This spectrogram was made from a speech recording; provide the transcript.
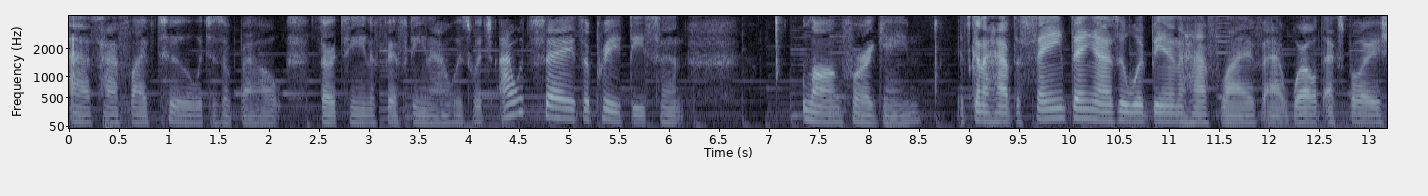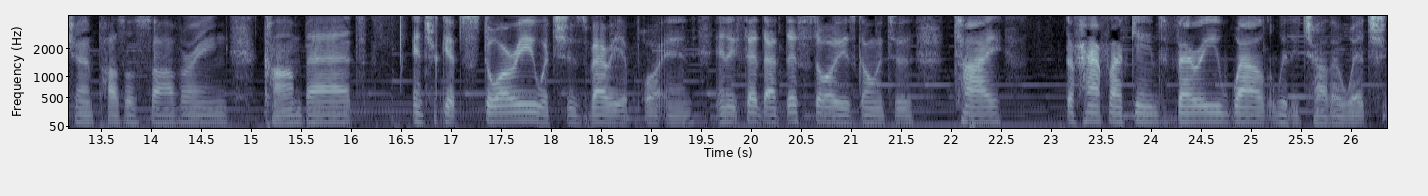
as Half-Life 2, which is about 13 to 15 hours, which I would say is a pretty decent long for a game. It's going to have the same thing as it would be in a Half Life at world exploration, puzzle solving, combat, intricate story, which is very important. And they said that this story is going to tie the Half Life games very well with each other, which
